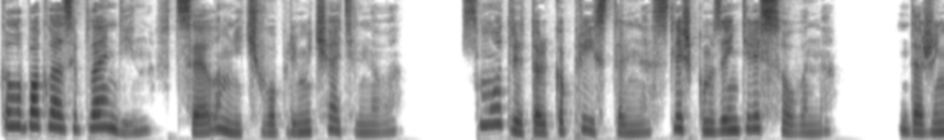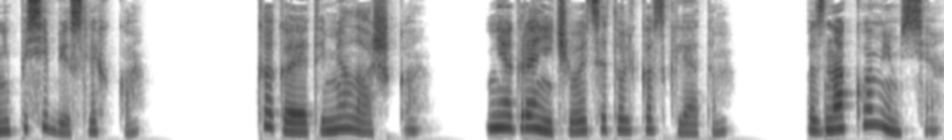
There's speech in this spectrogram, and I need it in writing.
Голубоглазый блондин, в целом ничего примечательного. Смотрит только пристально, слишком заинтересованно. Даже не по себе слегка. Какая ты милашка. Не ограничивается только взглядом. Познакомимся?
